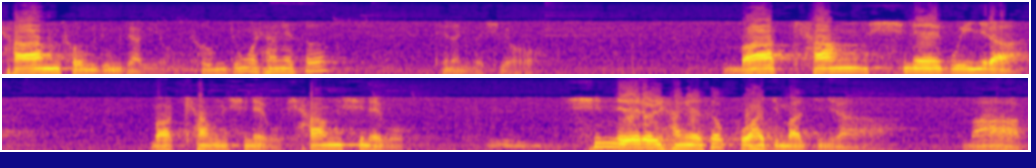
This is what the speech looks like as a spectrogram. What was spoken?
향, 성중작이요. 성중을 향해서 되는 것이요. 막향 신의 구인이라 막향 신의 구, 향 신의 구. 신내를 향해서 구하지 말지니라. 막,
